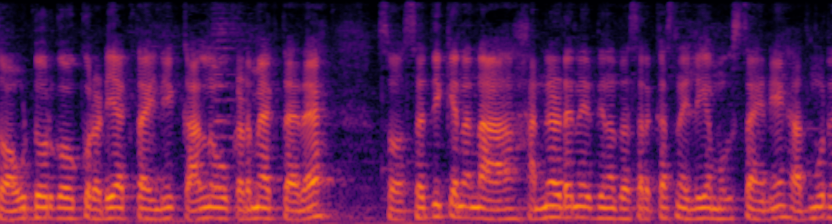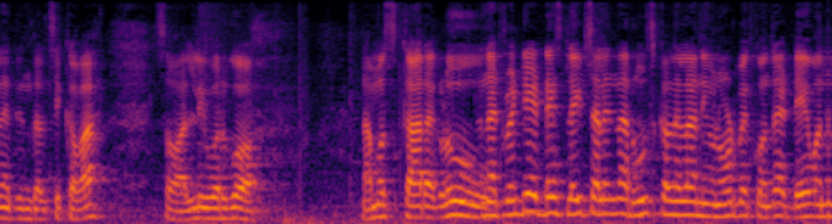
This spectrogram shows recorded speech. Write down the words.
ಸೊ ಔಟ್ಡೋರ್ಗೆ ಹೋಗೋಕ್ಕೂ ರೆಡಿ ಆಗ್ತಾ ಇದೀನಿ, ಕಾಲು ನೋವು ಕಡಿಮೆ ಆಗ್ತಾ ಇದೆ. ಸೊ ಸದ್ಯಕ್ಕೆ ನನ್ನ ಹನ್ನೆರಡನೇ ದಿನದ ಸರ್ಕಸ್ನ ಇಲ್ಲಿಗೆ ಮುಗಿಸ್ತಾ ಇದೀನಿ, ಹದಿಮೂರನೇ ದಿನದಲ್ಲಿ ಸಿಕ್ಕವ. ಸೊ ಅಲ್ಲಿವರೆಗೂ ನಮಸ್ಕಾರಗಳು. ನನ್ನ ಟ್ವೆಂಟಿ ಏಟ್ ಡೇಸ್ ಲೈಟ್ ಚಾಲೆಂಜ್ನ ರೂಲ್ಸ್ಗಳನ್ನೆಲ್ಲ ನೀವು ನೋಡಬೇಕು ಅಂದರೆ ಡೇ ಒನ್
